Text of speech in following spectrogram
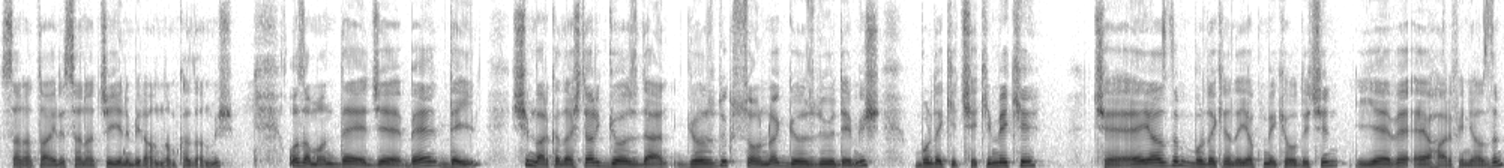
Sanat ayrı, sanatçı yeni bir anlam kazanmış. O zaman D, C, B değil. Şimdi arkadaşlar gözden, gözlük sonra gözlüğü demiş. Buradaki çekim eki, Ç, E yazdım. Buradakine de yapım eki olduğu için Y ve E harfini yazdım.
